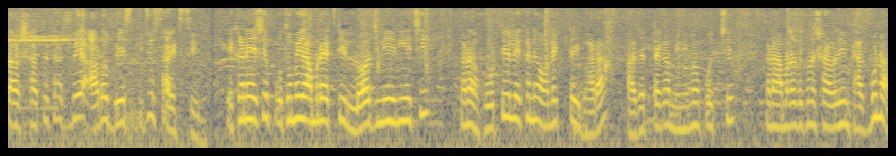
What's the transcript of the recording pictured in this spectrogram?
তার সাথে থাকবে আরও বেশ কিছু সাইট সিন এখানে এসে প্রথমেই আমরা একটি লজ নিয়ে নিয়েছি। কারণ হোটেল এখানে অনেকটাই ভাড়া, হাজার টাকা মিনিমাম করছে কারণ আমরা তো এখানে সারাদিন থাকব না।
